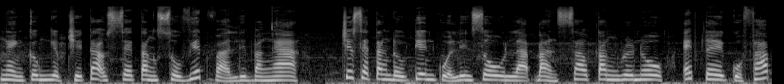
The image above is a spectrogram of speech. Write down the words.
ngành công nghiệp chế tạo xe tăng Xô Viết và Liên bang Nga. Chiếc xe tăng đầu tiên của Liên Xô là bản sao tăng Renault FT của Pháp.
